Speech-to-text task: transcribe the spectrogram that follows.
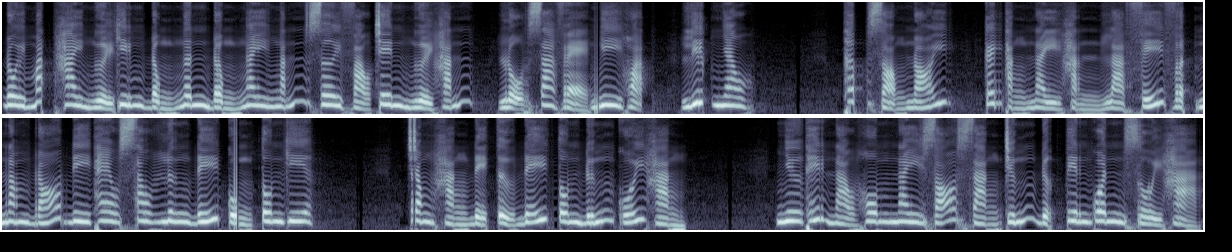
Đôi mắt hai người kim đồng ngân đồng ngay ngắn rơi vào trên người hắn, lộ ra vẻ nghi hoặc liếc nhau. Thấp giọng nói, cái thằng này hẳn là phế vật năm đó đi theo sau lưng đế cùng tôn kia. Trong hàng đệ tử đế tôn đứng cuối hàng. Như thế nào hôm nay rõ ràng chứng được tiên quân rồi hả?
